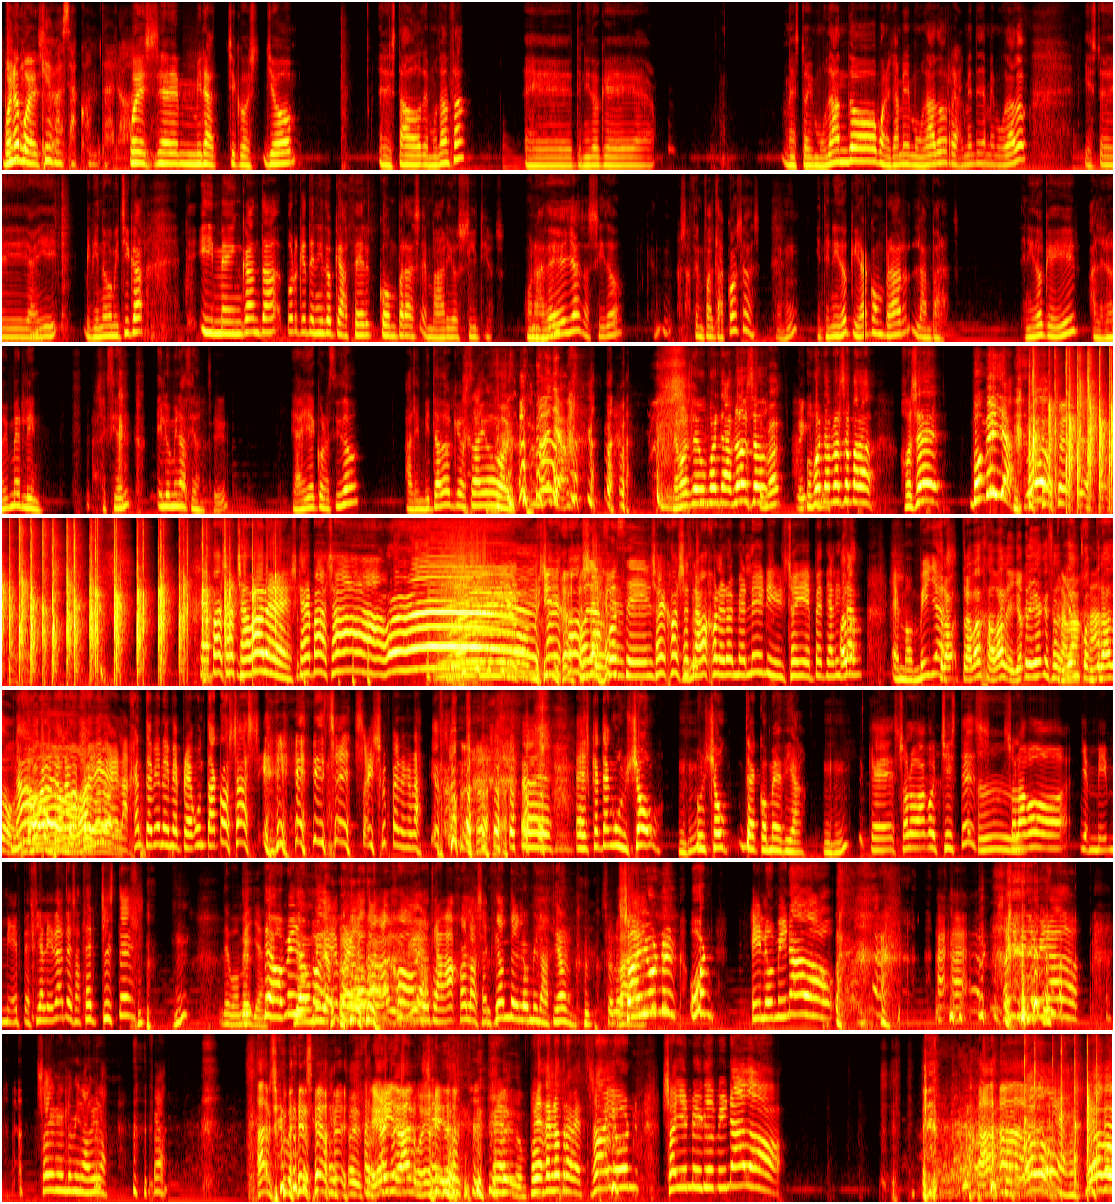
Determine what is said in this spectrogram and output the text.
Bueno, ¿qué me- pues, ¿Qué vas a contar hoy? pues eh, mirad, chicos, yo he estado de mudanza. He tenido que. Me estoy mudando. Bueno, ya me he mudado, realmente ya me he mudado. Y estoy ahí viviendo con mi chica. Y me encanta porque he tenido que hacer compras en varios sitios. Una de ellas ha sido. Nos hacen falta cosas. Ujú. he tenido que ir a comprar lámparas. He tenido que ir al Leroy Merlin, a la sección iluminación. Sí. Y ahí he conocido al invitado que os traigo hoy. Vaya. Démosle un fuerte aplauso. Un fuerte aplauso para José Bombilla. ¿Qué pasa, chavales? ¿Qué pasa? ¡Ué! Soy José. Hola, José. Soy José, trabajo en Leroy Merlin y soy especialista Hola. en bombillas. Tra- trabaja, vale. Yo creía que se lo había encontrado. No, Estaba bueno, comprando, trabajo vale, ahí, vale, vale. la gente viene y me pregunta cosas y dice, soy súper gracioso. Eh, es que tengo un show, un show de comedia, Que solo hago chistes, Ah. solo hago... y Mi, mi especialidad es hacer chistes De bombilla. de bombilla, De bombilla. porque- porque yo, trabajo, yo en la sección de iluminación. Solo- ¡Soy un, un iluminado! Ah, ah, ¡Soy un iluminado! Soy un iluminado, mira. Espera. Ah, sí, pero- sí, he oído algo, he oído. Voy a hacerlo otra vez. ¡Soy un, soy un iluminado! ¡Bravo! ¡Bravo!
